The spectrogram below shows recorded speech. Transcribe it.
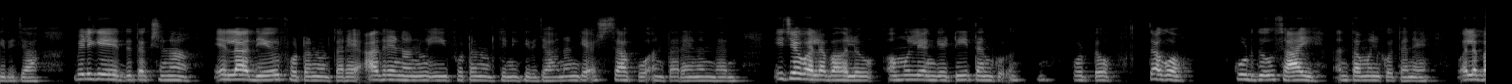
ಗಿರಿಜಾ. ಬೆಳಿಗ್ಗೆ ಎದ್ದ ತಕ್ಷಣ ಎಲ್ಲ ದೇವ್ರ ಫೋಟೋ ನೋಡ್ತಾರೆ, ಆದರೆ ನಾನು ಈ ಫೋಟೋ ನೋಡ್ತೀನಿ ಗಿರಿಜಾ, ನನಗೆ ಅಷ್ಟು ಸಾಕು ಅಂತಾರೆ ನಂದನ್. ಈಚೆ ಬಾಲು ಅಮೂಲ್ಯಂಗೆ ಟೀ ತಂದು ಕೊಟ್ಟು ತಗೋ ಕುಡ್ದು ಸಾಯಿ ಅಂತ ಮಲ್ಕೋತಾನೆ. ವಲ್ಲಭ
